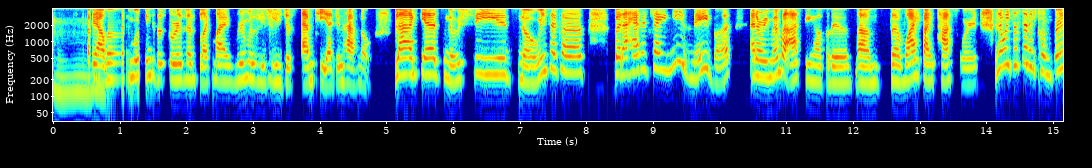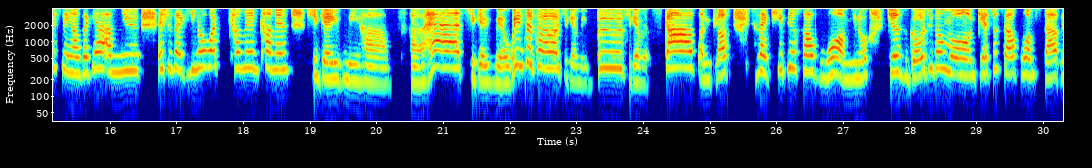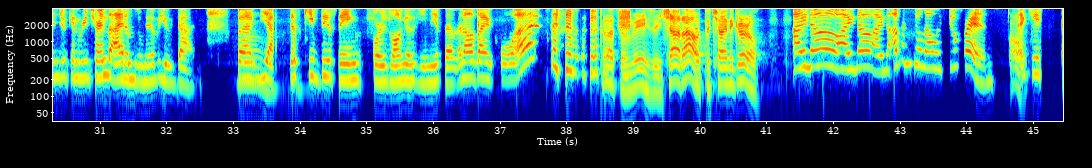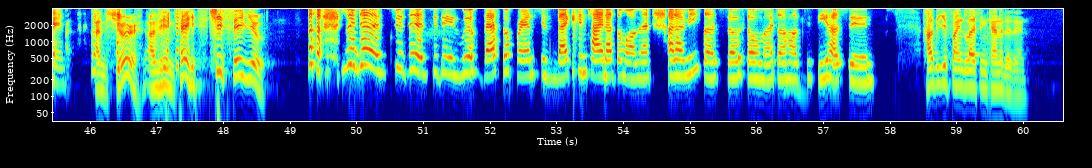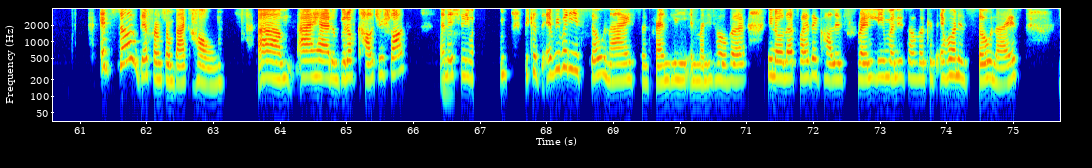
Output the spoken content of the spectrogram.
Mm. Yeah, when I moved into the school residence, like my room was literally just empty. I didn't have no blankets, no sheets, no winter coats. But I had a Chinese neighbor and I remember asking her for the um the Wi-Fi password. And then we just started conversing. I was like, yeah, I'm new. And she's like, you know what? Come in, come in. She gave me her her hat. She gave me a winter coat. She gave me boots. She gave me a scarf and gloves. She's like, keep yourself warm, you know, just go to the mall, get yourself warm stuff, and you can return the items whenever you're done. But oh. yeah, just keep these things for as long as you need them. And I was like, what? That's amazing. Shout out to China Girl. I know, I know, I know. Up until now, we're still friends. Oh. Actually, friends. I'm sure. I mean, hey, she saved you. she did. She did. She did. We're best of friends. She's back in China at the moment, and I miss her so so much. I hope to see her soon. How did you find life in Canada then? It's so different from back home. Um, I had a bit of culture shock initially because everybody is so nice and friendly in Manitoba. You know, that's why they call it friendly Manitoba because everyone is so nice.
